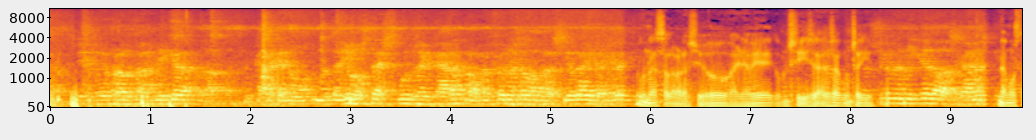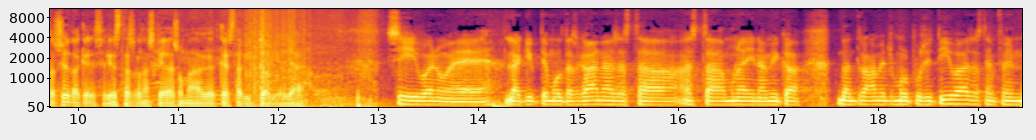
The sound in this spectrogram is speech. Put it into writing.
Una mica, encara que no, no els tres punts encara, però una celebració gairebé Una celebració gairebé com si s'hagués aconseguit. una mica de les ganes Demostració d'aquestes ganes que sumar aquesta victòria ja. Sí, bueno, eh, l'equip té moltes ganes, està, està en una dinàmica d'entrenaments molt positives, estem fent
